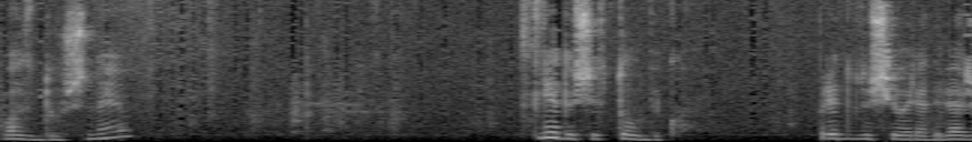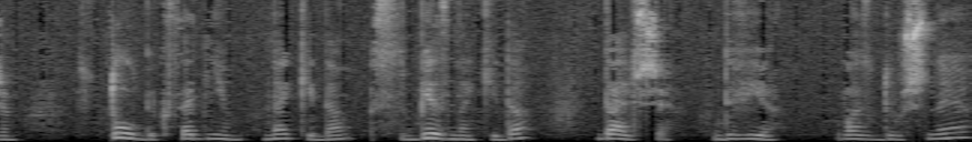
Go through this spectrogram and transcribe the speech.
воздушные. Следующий столбик предыдущего ряда вяжем столбик с одним накидом, с, без накида. Дальше 2 воздушные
